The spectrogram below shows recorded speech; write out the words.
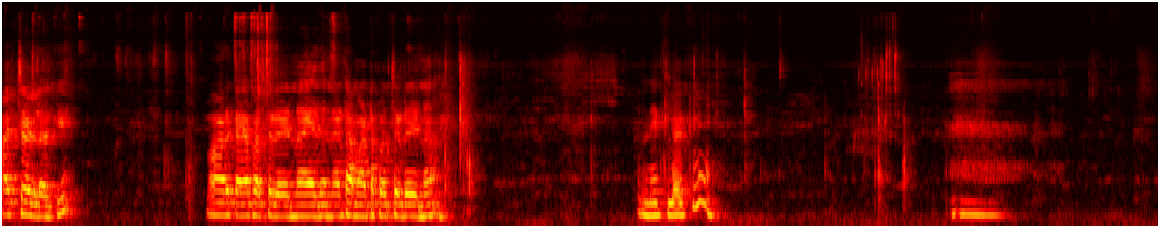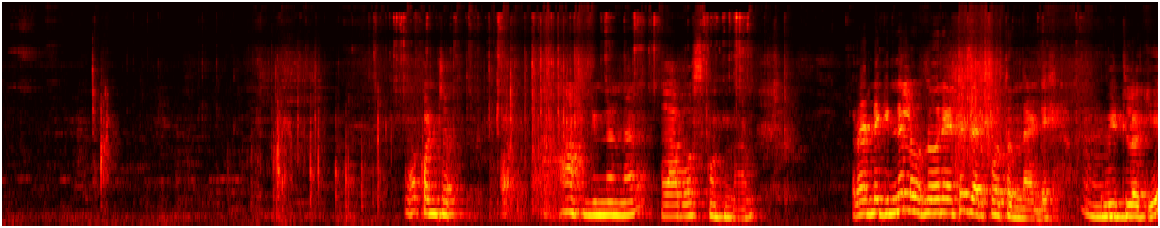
పచ్చళ్ళలోకి మామిడికాయ పచ్చడి అయినా ఏదైనా టమాటా పచ్చడి అయినా అన్నిట్లోకి కొంచెం హాఫ్ గిన్నెన్నర అలా పోసుకుంటున్నాను. రెండు గిన్నెలు నూనె అయితే సరిపోతుందండి వీటిలోకి.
